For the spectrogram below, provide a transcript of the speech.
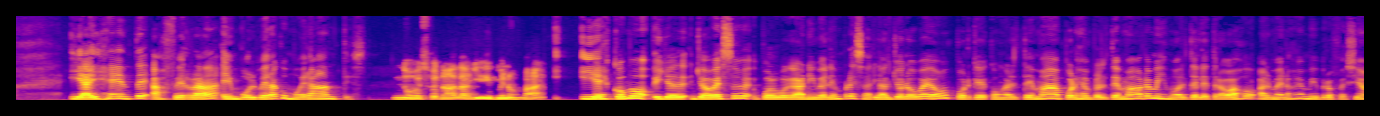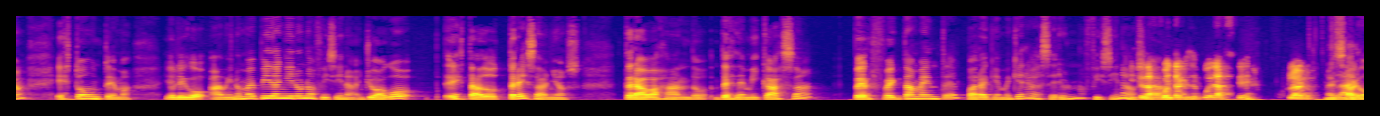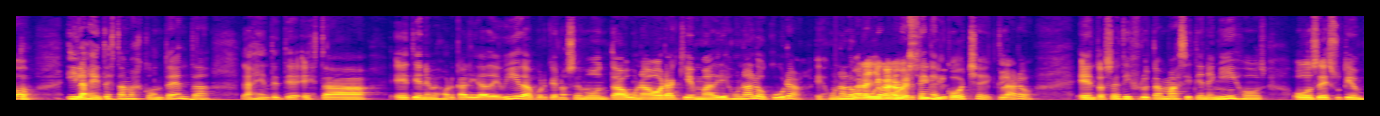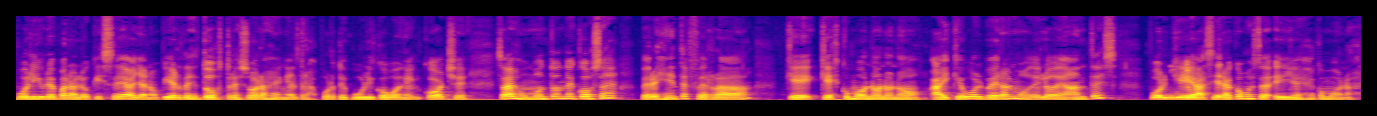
y hay gente aferrada en volver a como era antes. No, eso nada, y menos mal. Y, es como, y yo, yo a veces, a nivel empresarial yo lo veo, porque con el tema, por ejemplo, el tema ahora mismo del teletrabajo, al menos en mi profesión, es todo un tema. Yo le digo, a mí no me pidan ir a una oficina, yo hago, he estado tres años trabajando desde mi casa perfectamente, ¿para qué me quieres hacer en una oficina? Y te das cuenta que se puede hacer, claro. Claro. Y la gente está más contenta, la gente está eh, tiene mejor calidad de vida porque no se monta una hora aquí en Madrid es una locura, es una locura moverte en el coche, claro. Entonces disfrutan más si tienen hijos o de su tiempo libre para lo que sea. Ya no pierdes dos, tres horas en el transporte público o en el coche. ¿Sabes? Un montón de cosas, pero hay gente ferrada que, es como, no, no, no, hay que volver al modelo de antes porque así era como está, y es como, no,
